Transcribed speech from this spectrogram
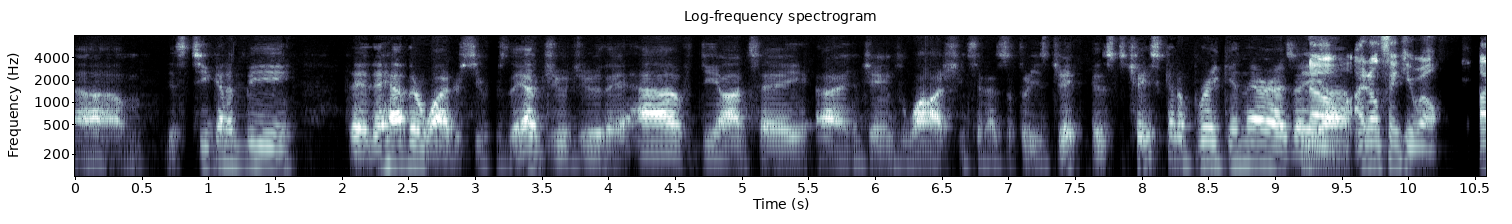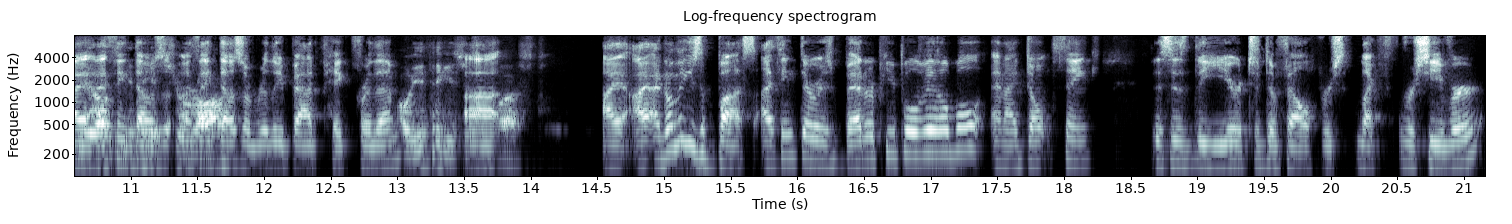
Um, is he going to be they, they have their wide receivers. They have Juju. They have Diontae uh, and James Washington as the threes. Is Chase going to break in there as a? No, uh, I don't think he will. I, I think that was I think that was a really bad pick for them. oh, you think he's just Uh, a bust? I, I don't think he's a bust. I think there is better people available, and I don't think this is the year to develop rec- like receiver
